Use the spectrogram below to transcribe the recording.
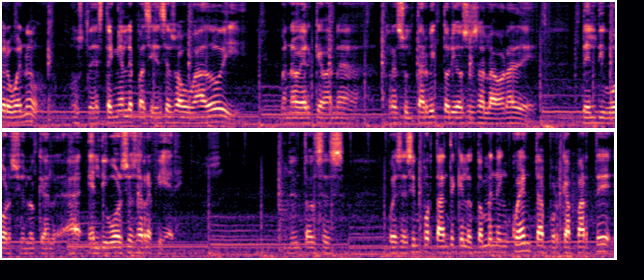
Pero bueno, ustedes tenganle paciencia a su abogado y van a ver que van a resultar victoriosos a la hora de, del divorcio, en lo que el divorcio se refiere. Entonces, pues es importante que lo tomen en cuenta porque aparte,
